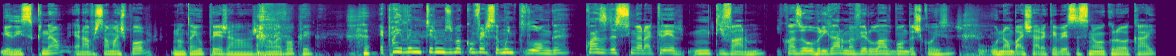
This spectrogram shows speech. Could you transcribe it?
E eu disse que não, era a versão mais pobre, não tem o P, já não, já não leva o P. Epá, e lembro-me de termos uma conversa muito longa, quase da senhora a querer motivar-me e quase a obrigar-me a ver o lado bom das coisas, o, o não baixar a cabeça senão a coroa cai.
